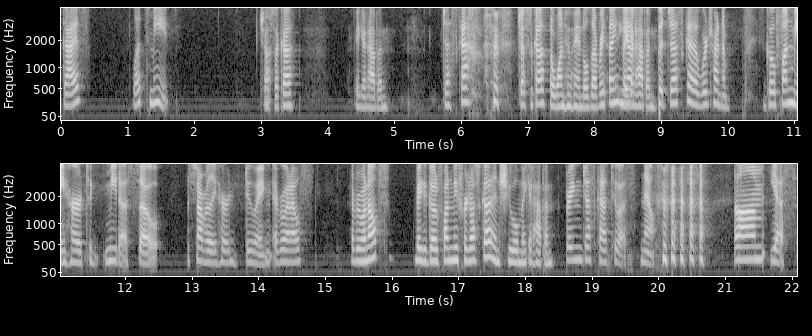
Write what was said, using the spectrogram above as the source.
guys. Let's meet Jessica, make it happen. Jessica. Jessica, the one who handles everything, make it happen. But Jessica, we're trying to go fund me her to meet us, so it's not really her doing. Everyone else, Everyone else, make a GoFundMe for Jessica, and she will make it happen. bring Jessica to us now. um, yes,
